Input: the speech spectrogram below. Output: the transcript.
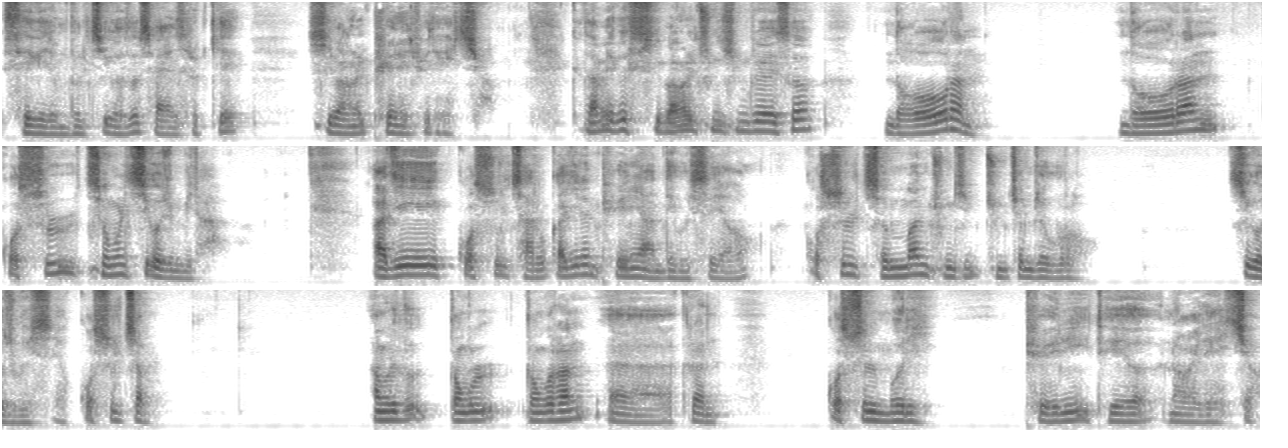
세 개 정도를 찍어서 자연스럽게 시방을 표현해 줘야 되겠죠. 그 다음에 그 시방을 중심으로 해서 노란, 노란 꽃술 점을 찍어줍니다. 아직 꽃술 자루까지는 표현이 안 되고 있어요. 꽃술 점만 중심, 중점적으로 찍어주고 있어요. 꽃술 점. 아무래도 동글, 동글한 어, 그런 꽃술 머리 표현이 되어 나와야 되겠죠.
